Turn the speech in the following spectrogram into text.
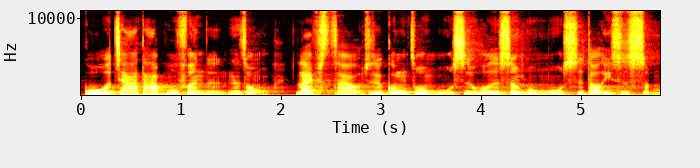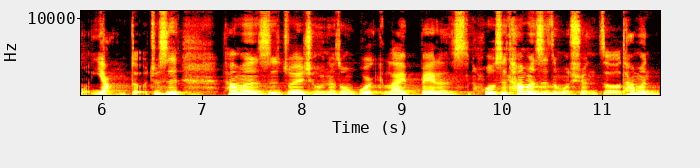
国家大部分的那种 lifestyle，就是工作模式或者是生活模式到底是什么样的？就是他们是追求那种 work life balance，或者是他们是怎么选择他们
